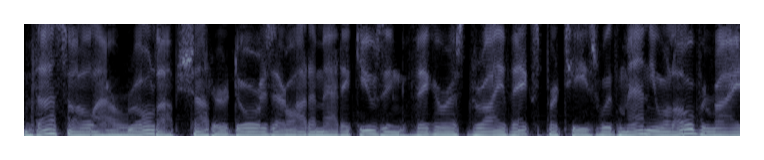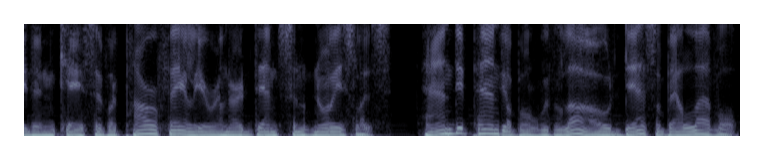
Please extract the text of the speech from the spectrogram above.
Thus all our roll-up shutter doors are automatic using vigorous drive expertise with manual override in case of a power failure and are dense and noiseless, and dependable with low decibel level.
